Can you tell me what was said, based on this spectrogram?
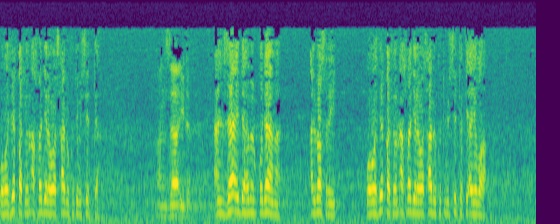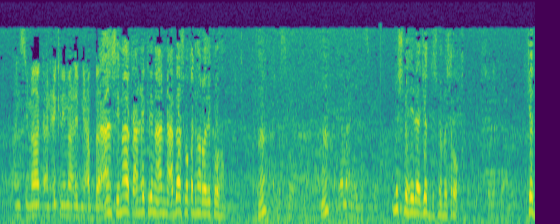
وهو ثقة أخرج له أصحاب الكتب الستة. عن زائدة. عن زائدة بن قدامة البصري وهو ثقة أخرج له أصحاب الكتب الستة أيضا. عن سماك عن عكرمة عن ابن عباس. عن سماك عن عكرمة عن ابن عباس وقد مر ذكرهم. ها؟ ها؟ ما معنى نسبة إلى جد اسمه مسروق. جد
